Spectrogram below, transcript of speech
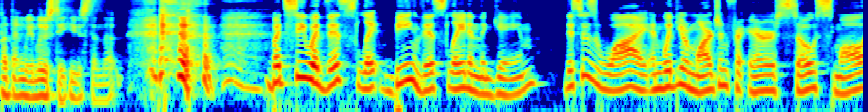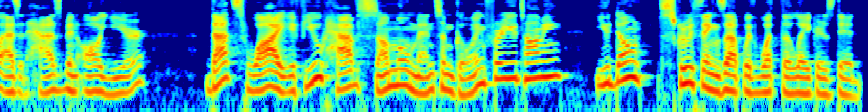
but then we lose to Houston that But see with this late being this late in the game, this is why and with your margin for error so small as it has been all year, that's why if you have some momentum going for you, Tommy, you don't screw things up with what the Lakers did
